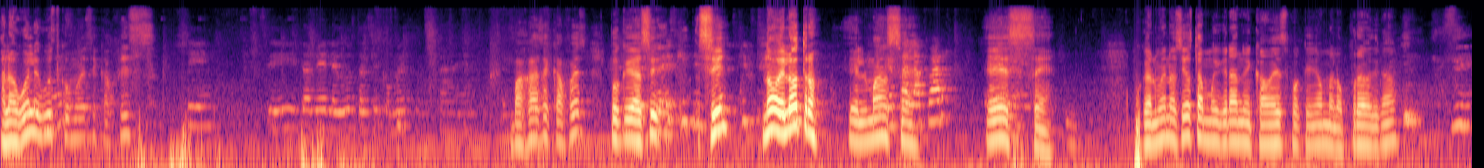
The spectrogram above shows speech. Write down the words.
A la abuela le gusta como ese café. Sí, sí, también le gusta así comer. Baja ese café. Porque así. Sí. No, el otro. El más. Está a eh, la par. Ese. Porque al menos ya está muy grande mi cabeza para que yo me lo pruebe, digamos. Sí,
